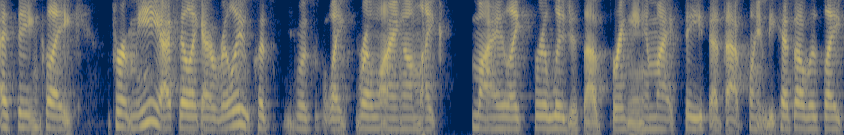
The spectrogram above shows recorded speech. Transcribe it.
I think like for me, I feel like I really was was like relying on like my like religious upbringing and my faith at that point because I was like,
